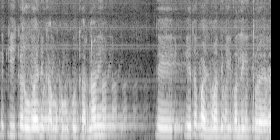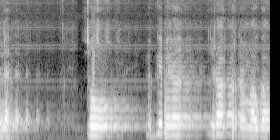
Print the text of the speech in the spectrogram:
ਇਹ ਕੀ ਕਰੂਗਾ? ਇਹਨੇ ਕੰਮ ਕੁਮ ਕੋਈ ਕਰਨਾ ਨਹੀਂ ਤੇ ਇਹ ਤਾਂ ਭਜਨ ਬੰਦਗੀ ਵੱਲੀ ਤੁਰਿਆ ਰਹਿੰਦਾ ਸੋ ਅੱਗੇ ਫਿਰ ਜਿਹੜਾ ਪ੍ਰਕਰਮ ਆਊਗਾ,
